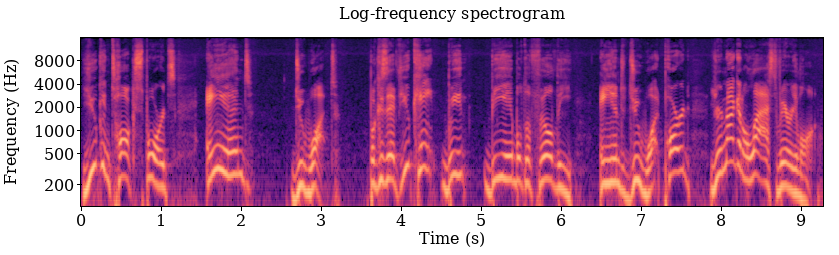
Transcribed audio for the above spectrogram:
You can talk sports and do what? Because if you can't be be able to fill the and do what part, you're not going to last very long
